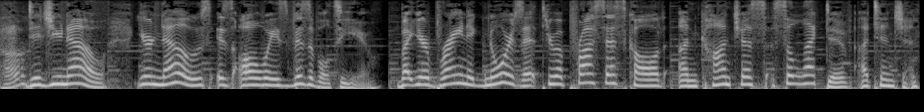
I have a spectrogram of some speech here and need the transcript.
Huh? Did you know your nose is always visible to you, but your brain ignores it through a process called unconscious selective attention?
